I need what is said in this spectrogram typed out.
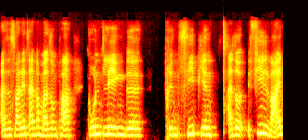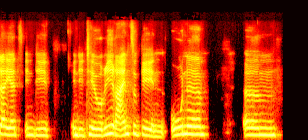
Also es waren jetzt einfach mal so ein paar grundlegende Prinzipien, also viel weiter jetzt in die, in die Theorie reinzugehen, ohne ähm,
